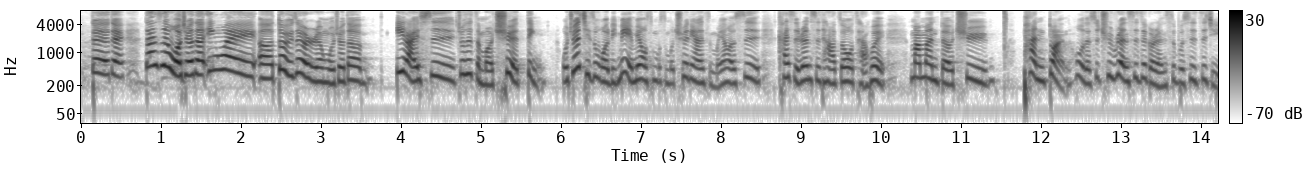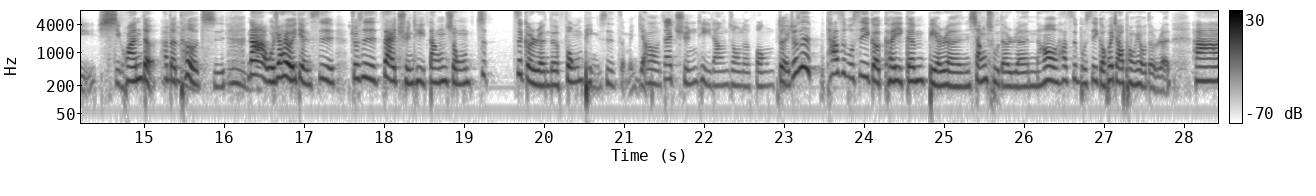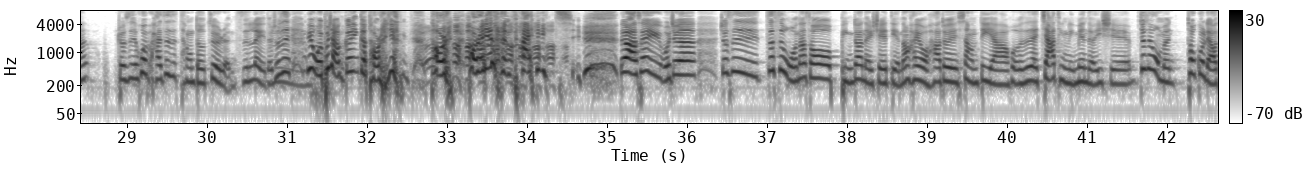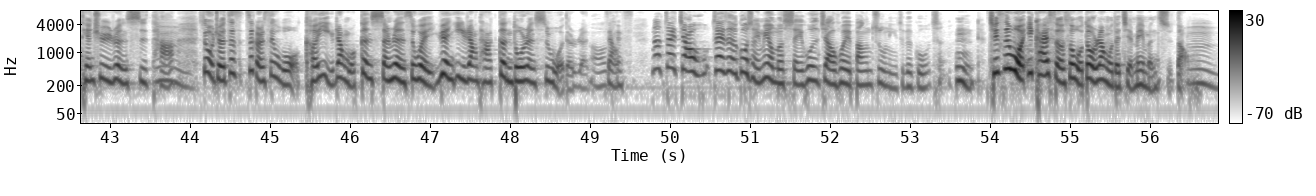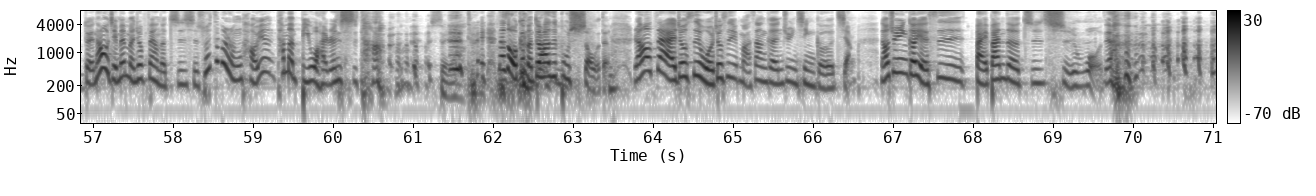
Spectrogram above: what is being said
对对对，但是我觉得，因为呃，对于这个人，我觉得一来是就是怎么确定？我觉得其实我里面也没有什么什么确定还是怎么样的，是开始认识他之后才会慢慢的去判断，或者是去认识这个人是不是自己喜欢的他的特质。嗯、那我觉得还有一点是，就是在群体当中这。这个人的风评是怎么样？哦，在群体当中的风评。对，就是他是不是一个可以跟别人相处的人，然后他是不是一个会交朋友的人，他就是会还是常得罪人之类的。就是因为我也不想跟一个讨人厌、讨人讨人厌的人在一起，对吧？所以我觉得就是这是我那时候评断的一些点，然后还有他对上帝啊，或者是在家庭里面的一些，就是我们透过聊天去认识他，嗯、所以我觉得这这个人是我可以让我更深认识我也愿意让他更多认识我的人，这样子。那那在教在这个过程里面，有没有谁或者教会帮助你这个过程？嗯，其实我一开始的时候，我都有让我的姐妹们知道，嗯，对，然后我姐妹们就非常的支持，说这个人很好，因为他们比我还认识他。谁、啊？对，那时候我根本对他是不熟的。然后再来就是我就是马上跟俊庆哥讲，然后俊庆哥也是百般的支持我这样。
